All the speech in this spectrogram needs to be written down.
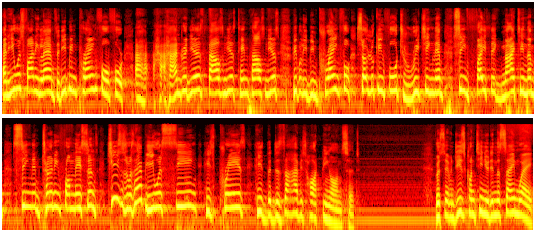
and he was finding lambs that he'd been praying for for uh, a hundred years, thousand years, ten thousand years. People he'd been praying for, so looking forward to reaching them, seeing faith igniting them, seeing them turning from their sins. Jesus was happy. He was seeing his prayers, his, the desire of his heart being answered. Verse 7 Jesus continued in the same way.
